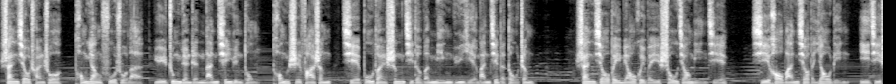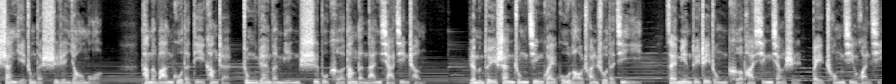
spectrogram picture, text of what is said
山魈传说同样复述了与中原人南迁运动同时发生且不断升级的文明与野蛮间的斗争。山魈被描绘为手脚敏捷、喜好玩笑的妖灵，以及山野中的食人妖魔。他们顽固地抵抗着中原文明势不可当的南下进程。人们对山中精怪古老传说的记忆，在面对这种可怕形象时被重新唤起。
